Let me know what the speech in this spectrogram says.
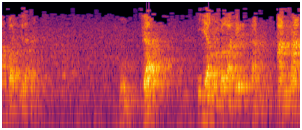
apa istilahnya? Budak yang melahirkan anak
